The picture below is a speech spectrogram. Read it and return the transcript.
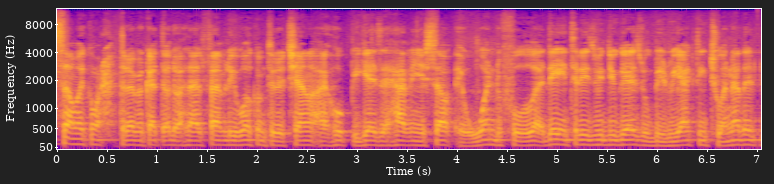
Assalamualaikum warahmatullahi wabarakatuh. Halal family. Welcome to the channel. I hope you guys are having yourself a wonderful uh, day. In today's video guys we'll be reacting to another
